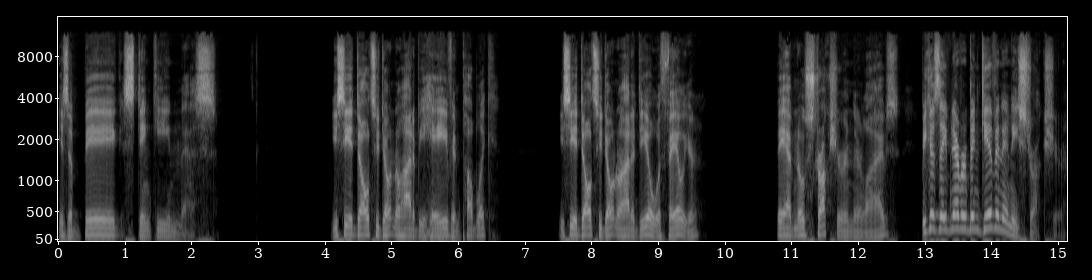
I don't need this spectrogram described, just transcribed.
is a big, stinky mess. You see adults who don't know how to behave in public. You see adults who don't know how to deal with failure. They have no structure in their lives because they've never been given any structure.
